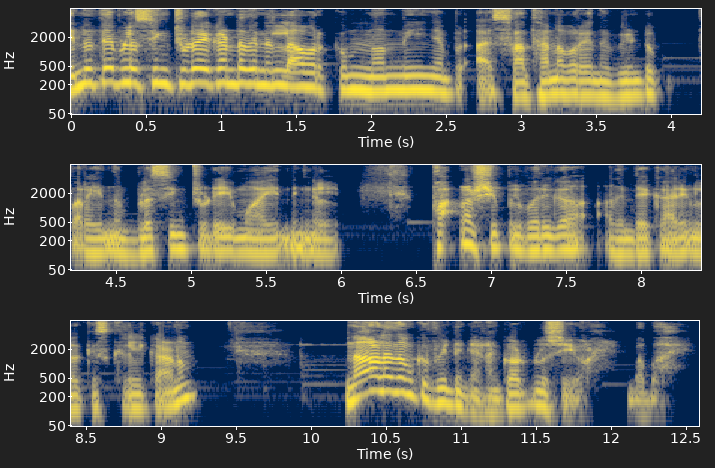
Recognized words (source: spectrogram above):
ഇന്നത്തെ ബ്ലെസ്സിങ് ടുഡേ കണ്ടതിന് എല്ലാവർക്കും നന്ദി. ഞാൻ സാധാരണ പറയുന്ന വീണ്ടും പറയുന്ന ബ്ലെസ്സിങ് ടുഡേയുമായി നിങ്ങൾ പാർട്ണർഷിപ്പിൽ വരിക. അതിന്റെ കാര്യങ്ങളൊക്കെ സ്ക്രീനിൽ കാണും. നാളെ നമുക്ക് വീണ്ടും കാണാം. God bless you all bye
